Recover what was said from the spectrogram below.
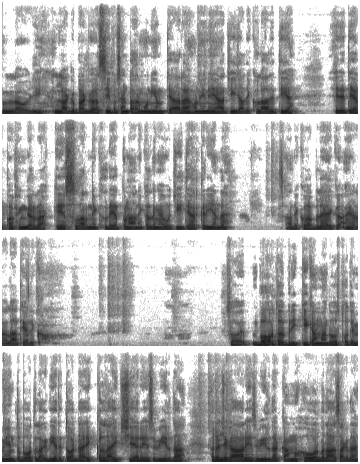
ਲਓ ਜੀ, ਲਗਭਗ 80% ਹਾਰਮੋਨੀਅਮ ਤਿਆਰ ਹੈ ਹੁਣ ਇਹਨੇ ਆ ਚੀਜ਼ ਆ ਦੇਖੋ, ਲਾ ਦਿੱਤੀ ਹੈ ਇਹਦੇ ਤੇ ਆਪਾਂ ਫਿੰਗਰ ਰੱਖ ਕੇ ਸਵਰ ਨਿਕਲਦੇ ਆ ਧੁਨਾ ਨਿਕਲਦੀਆਂ, ਉਹ ਚੀਜ਼ ਤਿਆਰ ਕਰੀ ਜਾਂਦਾ। ਹੈ। ਆਹ ਦੇਖੋ ਆ ਬਲੈਕ ਵਾਲਾ ਲਾਤੇ ਆ ਦੇਖੋ। ਸੋ ਬਹੁਤ ਬਰੀਕੀ ਕੰਮ ਆ ਦੋਸਤੋ, ਤੇ ਮਿਹਨਤ ਬਹੁਤ ਲੱਗਦੀ ਹੈ ਤੇ ਤੁਹਾਡਾ ਇੱਕ ਲਾਈਕ ਸ਼ੇਅਰ ਇਸ ਵੀਰ ਦਾ, ਰੁਜ਼ਗਾਰ ਇਸ ਵੀਰ ਦਾ ਕੰਮ ਹੋਰ ਵਧਾ ਸਕਦਾ। ਹੈ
